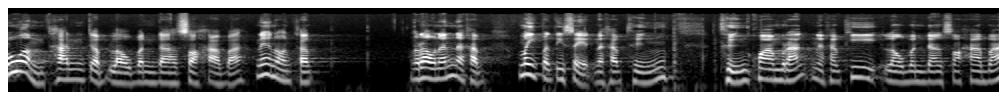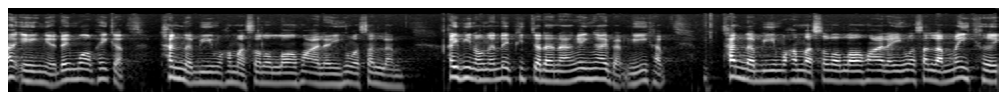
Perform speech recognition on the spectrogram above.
ร่วมทันกับเหล่าบรรดาซอฮาบะแน่นอนครับ เรานั้นนะครับ ไม่ปฏิเสธนะครับถึงถึงความรักนะครับที่เหล่าบรรดาซอฮาบะเองเนี่ยได้มอบให้กับท่านนบีมุฮัมมัดสุลลัลฮุอะลัยฮิวะสัลลัมให้พี่น้องนั้นได้พิจารณาง่าย ๆ แบบนี้ครับ ท่านนบีมุฮัมมัดสุลลัลฮุอะลัยฮิวะสัลลัมไม่เคย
